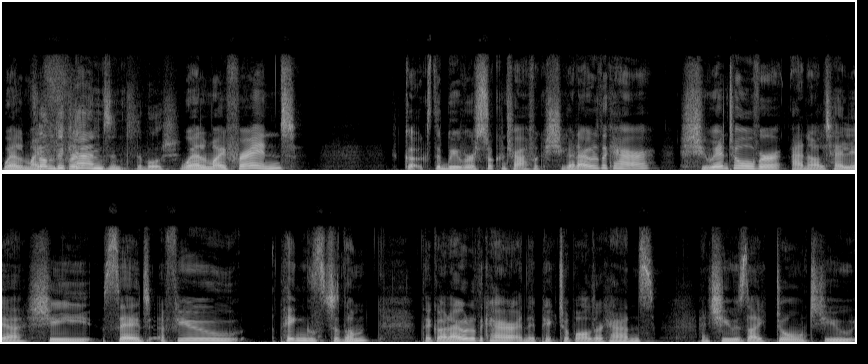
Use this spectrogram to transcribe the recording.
Well, my flung the cans into the bush. Well, my friend. Got, we were stuck in traffic. She got out of the car. She went over, and I'll tell you, she said a few things to them. They got out of the car and they picked up all their cans. And she was like, Don't you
